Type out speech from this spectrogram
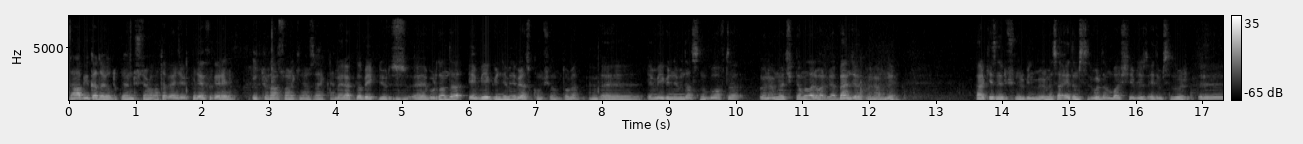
daha büyük aday olduklarını düşünüyorum ama tabii önce bir playoff'u görelim. İlk turdan sonrakini özellikle. Merakla bekliyoruz. Ee, buradan da NBA gündemini biraz konuşalım Togan. Ee, NBA gündeminde aslında bu hafta önemli açıklamalar var. Ya bence önemli. Herkes ne düşünür bilmiyorum. Mesela Adam Silver'dan başlayabiliriz. Adam Silver e,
